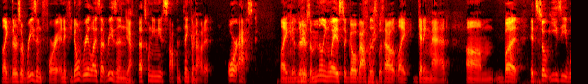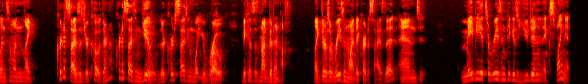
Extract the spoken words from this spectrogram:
Like, there's a reason for it, and if you don't realize that reason, Yeah. that's when you need to stop and think Right. about it or ask. Like, there's a million ways to go about this without like getting mad. Um, but it's so easy when someone like criticizes your code. They're not criticizing you. Right. They're criticizing what you wrote because it's not good enough. Like there's a reason why they criticized it, and maybe it's a reason because you didn't explain it.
